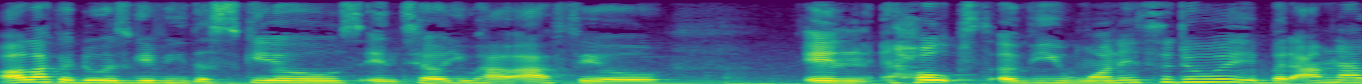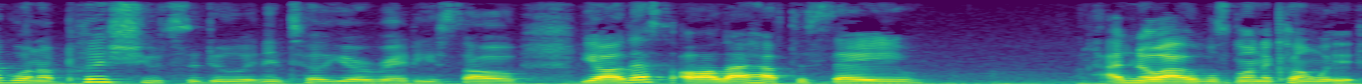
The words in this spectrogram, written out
All I could do is give you the skills and tell you how I feel in hopes of you wanting to do it, but I'm not going to push you to do it until you're ready. So, y'all, that's all I have to say. I know I was going to come with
